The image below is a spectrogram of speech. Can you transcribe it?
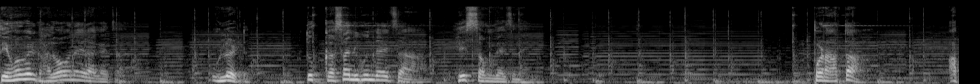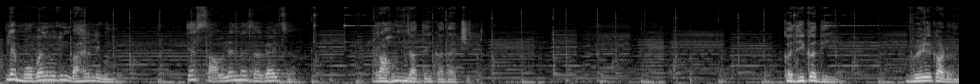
तेव्हा वेळ घालवावा नाही लागायचा. उलट तो कसा निघून जायचा हे समजायचं नाही. पण आता आपल्या मोबाईलमधून बाहेर निघून त्या सावल्यांना जगायचं राहून जाते कदाचित. कधीकधी वेळ काढून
